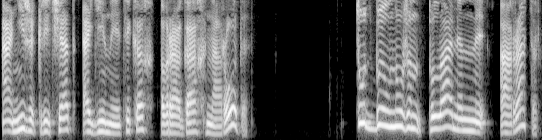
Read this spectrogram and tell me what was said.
Они же кричат о генетиках, врагах народа. Тут был нужен пламенный оратор,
